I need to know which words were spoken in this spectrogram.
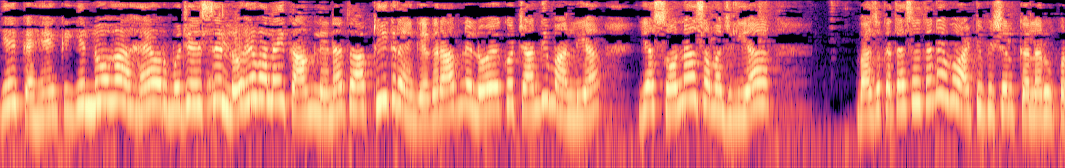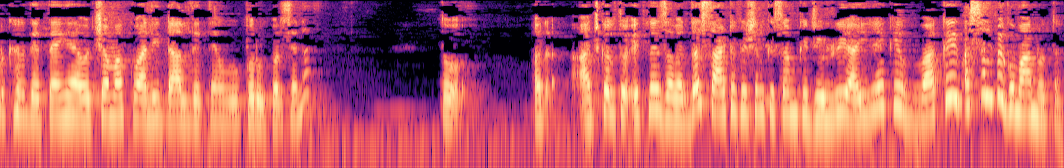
یہ کہیں کہ یہ لوہا ہے اور مجھے اس سے لوہے والا ہی کام لینا تو آپ ٹھیک رہیں گے۔ اگر آپ نے لوہے کو چاندی مان لیا یا سونا سمجھ لیا، بازو کا ایسا ہوتا ہے نا، وہ آرٹیفیشل کلر اوپر کر دیتے ہیں یا وہ چمک والی ڈال دیتے ہیں اوپر اوپر سے نا۔ تو، اور آج کل تو اتنے زبردست آرٹیفیشل قسم کی جیولری آئی ہے کہ واقعی اصل پہ گمان ہوتا ہے۔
